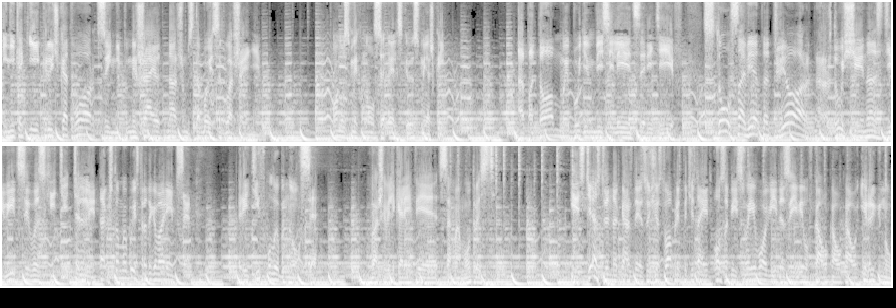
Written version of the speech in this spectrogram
И никакие крючкотворцы не помешают нашим с тобой соглашениям». Он усмехнулся йиллской усмешкой. А потом мы будем веселиться, Ретиф. Стул совета тверд, ждущие нас девицы восхитительны, так что мы быстро договоримся. Ретиф улыбнулся. Ваше великолепие, сама мудрость. Естественно, каждое существо предпочитает особей своего вида, заявил Ф'Кау-Кау-Кау и рыгнул.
